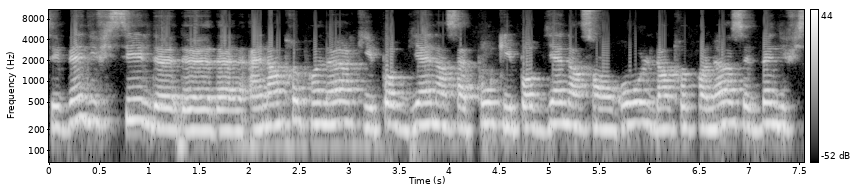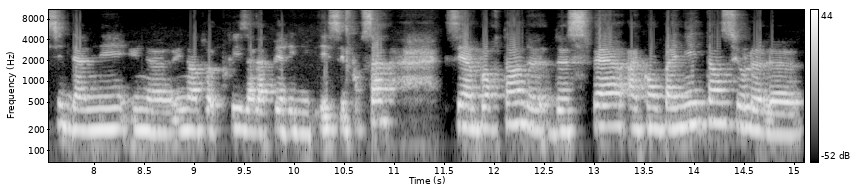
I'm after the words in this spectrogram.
C'est bien difficile de, de, entrepreneur qui est pas bien dans sa peau, qui est pas bien dans son rôle d'entrepreneur, c'est bien difficile d'amener une, une entreprise à la pérennité. C'est pour ça que c'est important de, de se faire accompagner tant sur le, le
